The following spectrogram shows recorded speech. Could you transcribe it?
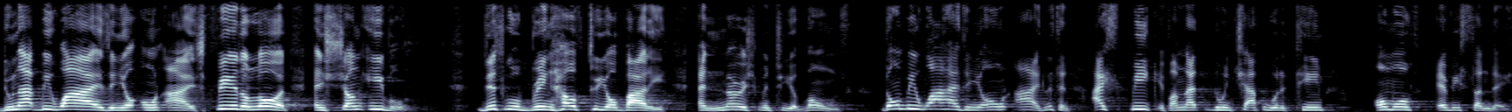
Do not be wise in your own eyes. Fear the Lord and shun evil. This will bring health to your body and nourishment to your bones. Don't be wise in your own eyes. Listen, I speak, if I'm not doing chapel with a team, almost every Sunday.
